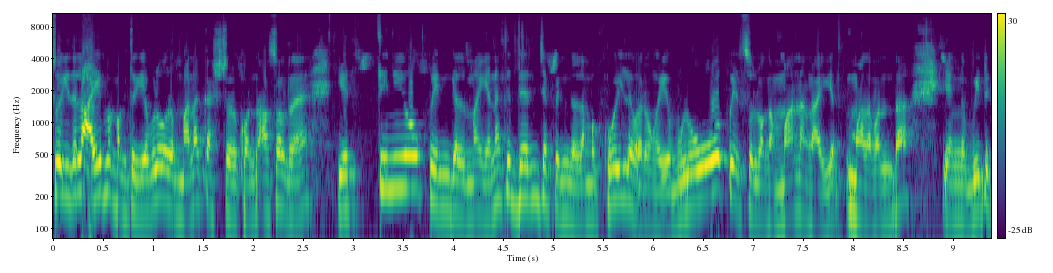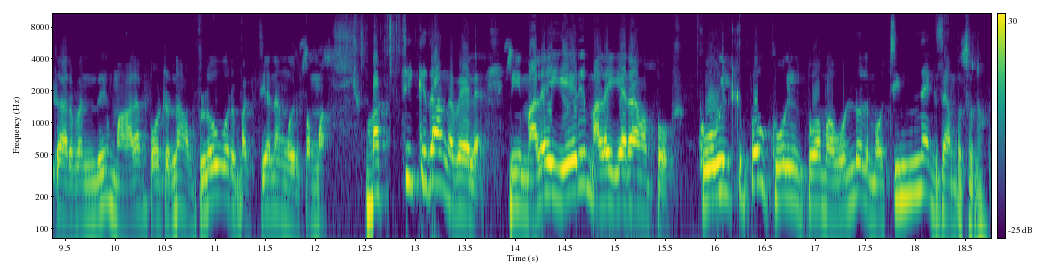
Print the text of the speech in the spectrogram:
ஸோ இதெல்லாம் ஐயப்பன் பக்தருக்கு எவ்வளோ ஒரு மன கஷ்டம் இருக்கும். நான் சொல்கிறேன் எத்தனையோ பெண்கள்மா எனக்கு தெரிஞ்ச பெண்கள் நம்ம கோயிலில் வரவங்க எவ்வளோ பேர் சொல்லுவாங்க அம்மா நாங்கள் ஐயப்பன் மாலை வந்தால் எங்கள் வீட்டுக்காரர் வந்து மாலை போட்டோன்னா அவ்வளோ ஒரு பக்தியாக நாங்கள் இருப்போம்மா பக்திக்கு தான் அங்கே வேலை. நீ மலை ஏறி மலை ஏறாம போ. கோவிலுக்கு போ கோயிலுக்கு போமா ஒன்றும் இல்லைம்மா. சின்ன எக்ஸாம்பிள் சொல்கிறோம்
